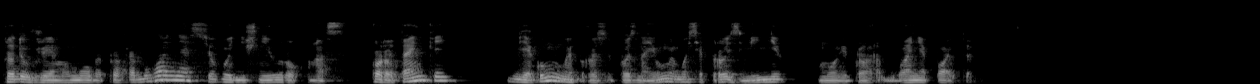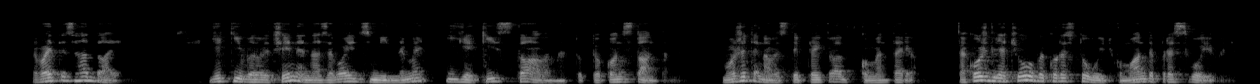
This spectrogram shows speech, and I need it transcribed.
Продовжуємо мови програмування. Сьогоднішній урок у нас коротенький, в якому ми познайомимося про змінні в мові програмування Python. Давайте згадаємо, які величини називають змінними і які сталими, тобто константами. Можете навести приклад в коментарях. Також для чого використовують команди присвоювання.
